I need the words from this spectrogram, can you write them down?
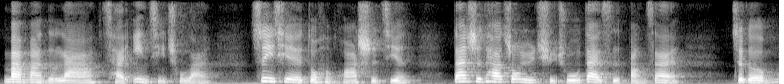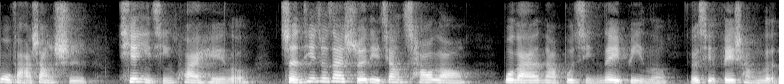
慢慢的拉才硬挤出来。这一切都很花时间，但是他终于取出袋子绑在这个木筏上时，天已经快黑了。整天就在水里这样操劳，布莱恩娜不仅累毙了。而且非常冷，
